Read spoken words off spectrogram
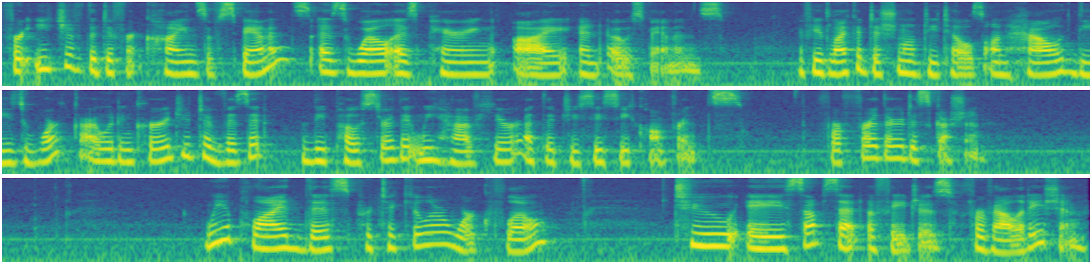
for each of the different kinds of spanins, as well as pairing I and O spanins. If you'd like additional details on how these work, I would encourage you to visit the poster that we have here at the GCC conference for further discussion. We applied this particular workflow to a subset of phages for validation.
